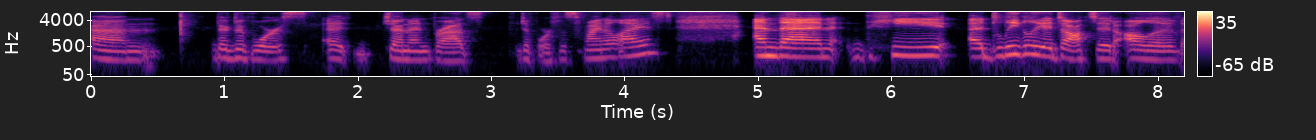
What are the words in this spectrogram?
um, their divorce, uh, Jenna and Brad's divorce was finalized. And then he legally adopted all of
